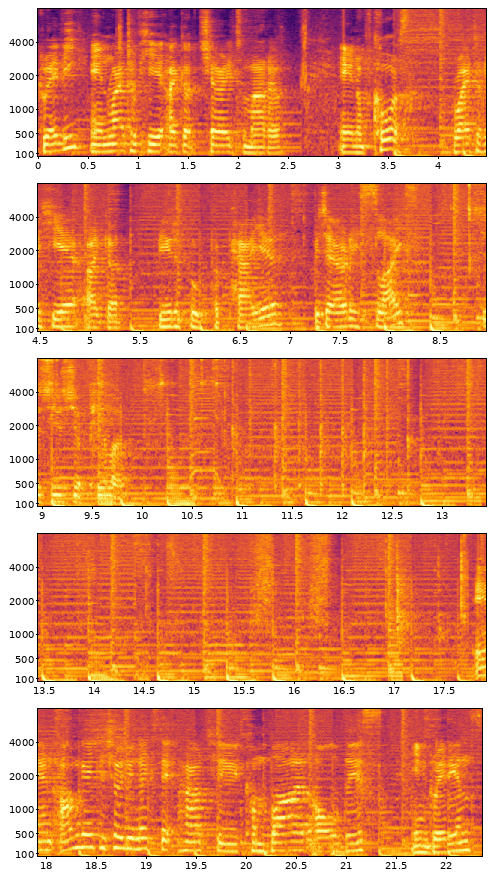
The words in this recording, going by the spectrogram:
gravy and right over here I got cherry tomato. And of course, right over here I got beautiful papaya, which I already sliced. Just use your peeler. And I'm going to show you next step how to combine all these ingredients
